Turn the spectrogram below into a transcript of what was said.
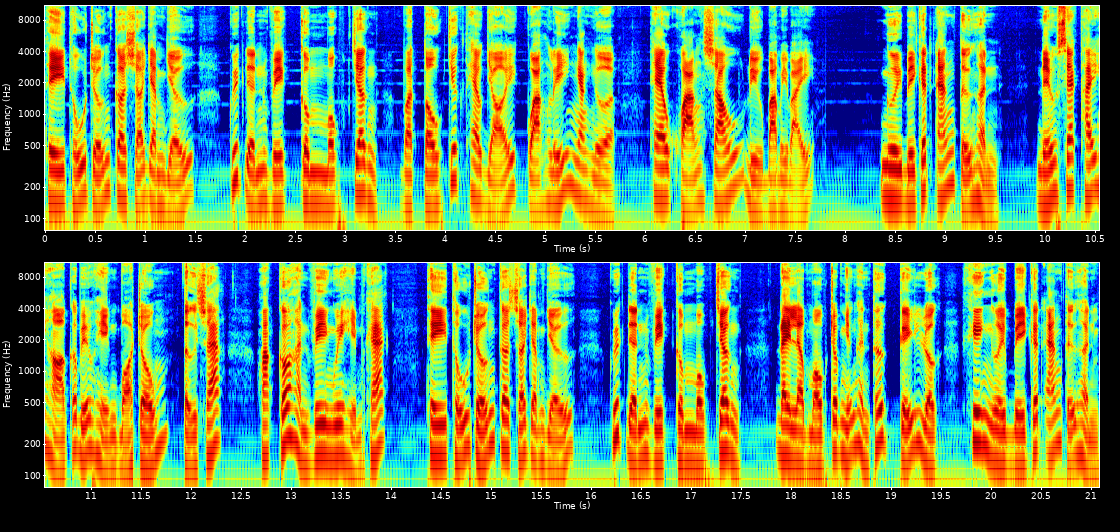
thì thủ trưởng cơ sở giam giữ quyết định việc cùm một chân và tổ chức theo dõi, quản lý ngăn ngừa theo khoản 6 điều 37. Người bị kết án tử hình, nếu xét thấy họ có biểu hiện bỏ trốn, tự sát hoặc có hành vi nguy hiểm khác, thì thủ trưởng cơ sở giam giữ quyết định việc cùm một chân. Đây là một trong những hình thức kỷ luật khi người bị kết án tử hình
